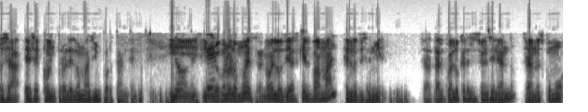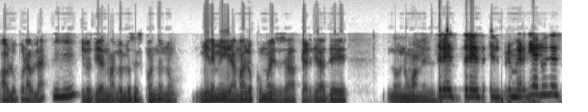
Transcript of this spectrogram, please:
O sea, ese control es lo más importante. Y, No, y luego nos lo muestra, ¿no? En los días que él va mal, él nos dice, mire, o sea, tal cual lo que les estoy enseñando. O sea, no es como hablo por hablar Ujú. y los días malos los escondo, no. Mire mi día malo como es, o sea, pérdidas de... No, no mames. Tres, tres, el primer día lunes,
